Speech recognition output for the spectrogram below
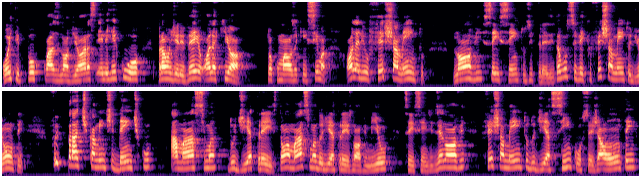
8 e pouco, quase 9 horas, ele recuou. Para onde ele veio? Olha aqui, ó. Tô com o mouse aqui em cima. Olha ali o fechamento, 9,613. Então você vê que o fechamento de ontem foi praticamente idêntico à máxima do dia 3. Então a máxima do dia 3, 9.619, fechamento do dia 5, ou seja, ontem,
